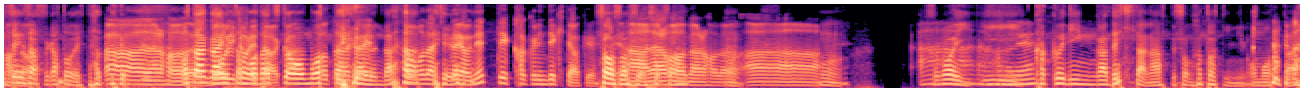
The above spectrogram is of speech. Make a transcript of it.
コンセンサス。スが取れたっていうああ、なるほど。お互い友達と思ってるんだな友達だよねって確認できたわけです、ね。そうそうそうそうなるほど、なるほど。うんあーうん。すごいいいね確認ができたなってその時に思った。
